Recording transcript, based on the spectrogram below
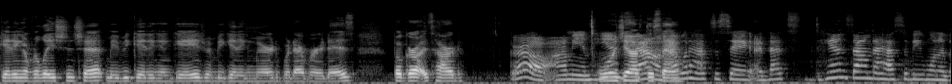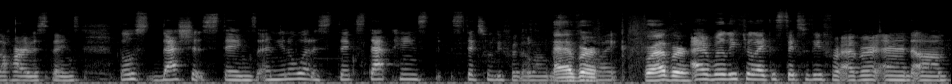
getting a relationship maybe getting engaged maybe getting married whatever it is but girl it's hard Girl, I mean, hands would you have down, to say? I would have to say uh, that's hands down. That has to be one of the hardest things. Those that shit stings, and you know what? It sticks. That pain st- sticks with you for the longest. Ever like forever I really feel like it sticks with you forever, and um,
